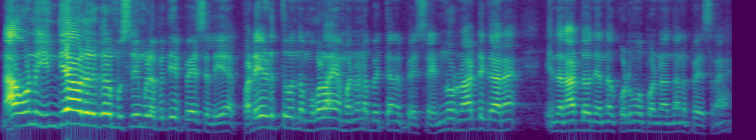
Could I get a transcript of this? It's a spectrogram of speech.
நான் ஒன்றும் இந்தியாவில் இருக்கிற முஸ்லீம்களை பற்றியே பேசலையே. படையெடுத்து வந்த முகலாய மன்னனை பற்றி தானே பேசுகிறேன் இன்னொரு நாட்டுக்காரன் இந்த நாட்டில் வந்து என்ன கொடுமை பண்ணான்னு தானே பேசுகிறேன்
